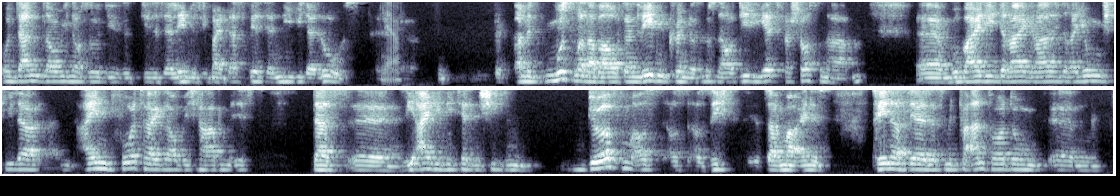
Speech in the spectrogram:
und dann glaube ich noch so diese, dieses Erlebnis, ich meine, das wird er nie wieder los. Ja. Äh, damit muss man aber auch dann leben können. Das müssen auch die, die jetzt verschossen haben. Ähm, wobei die drei, gerade die drei jungen Spieler, einen Vorteil, glaube ich, haben, ist, dass äh, sie eigentlich nicht hätten schießen dürfen aus, aus, aus Sicht, sagen wir mal, eines Trainers, der das mit Verantwortung ähm, äh,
